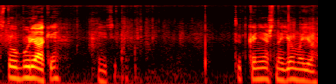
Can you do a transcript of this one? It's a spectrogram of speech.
стовбуряки. Тут, звісно, йо-моє.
